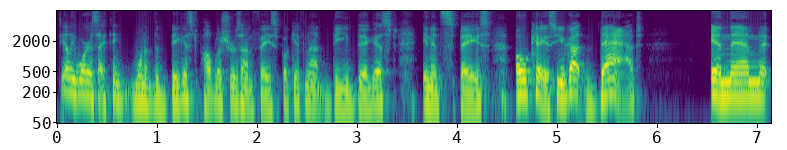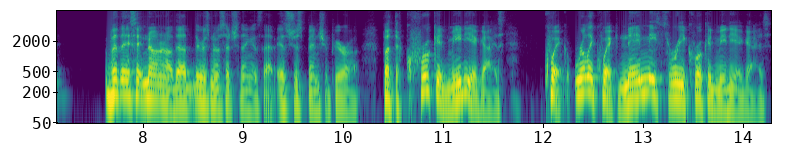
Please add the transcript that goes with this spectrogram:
Daily Wire is, I think, one of the biggest publishers on Facebook, if not the biggest in its space. Okay, so you got that, and then but they say, no, no, no, that, there's no such thing as that. It's just Ben Shapiro. But the crooked media guys, quick, really quick, name me three crooked media guys.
